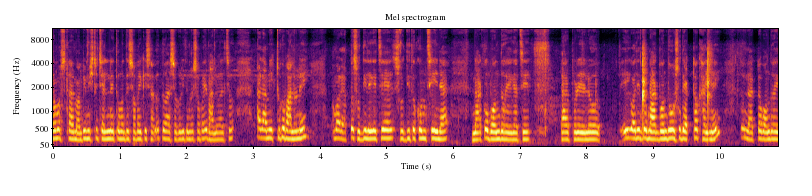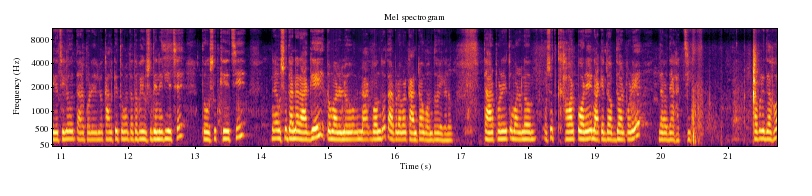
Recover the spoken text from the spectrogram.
নমস্কার, মাম্পি মিষ্টি চ্যানেলে তোমাদের সবাইকে স্বাগত। আশা করি তোমরা সবাই ভালো আছো। আর আমি একটুকু ভালো নেই। আমার এত সর্দি লেগেছে, সর্দি তো কমছেই না। নাকও বন্ধ হয়ে গেছে। তারপরে এলো, এই কদিন তো নাক বন্ধ ওষুধ একটাও খাই নাই। তো নাকটা বন্ধ হয়ে গেছিল। তারপরে এলো, কালকে তোমার দাদাভাই ওষুধ এনে দিয়েছে। তো ওষুধ খেয়েছি। না, ওষুধ আনার আগে তোমার হলো নাক বন্ধ, তারপরে আবার কানটাও বন্ধ হয়ে গেল। তারপরে তোমার হলো ওষুধ খাওয়ার পরে নাকে ডব দেওয়ার পরে দাঁড়া দেখাচ্ছি। তারপরে দেখো,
